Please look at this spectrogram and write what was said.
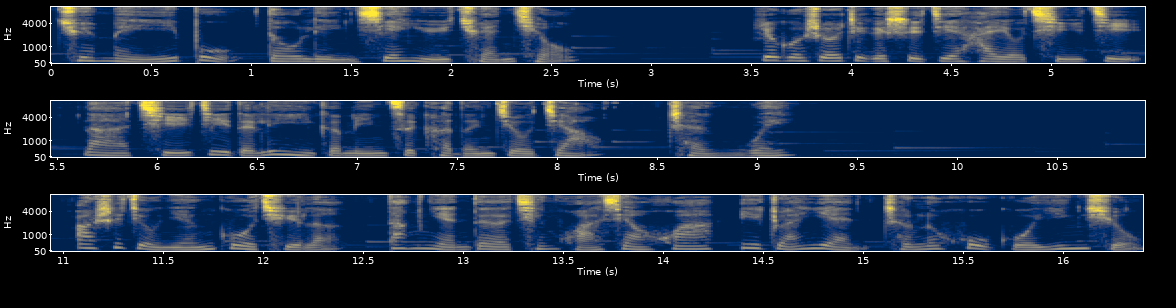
却每一步都领先于全球。如果说这个世界还有奇迹，那奇迹的另一个名字可能就叫陈薇。二十九年过去了，当年的清华校花一转眼成了护国英雄，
